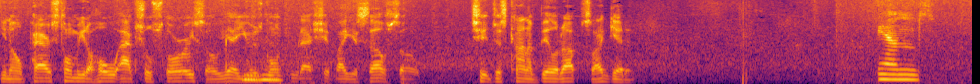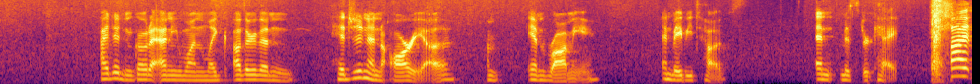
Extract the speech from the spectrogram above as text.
you know, Paris told me the whole actual story, so yeah, you was Mhm. going through that shit by yourself, so shit just kind of built up. So I get it. And I didn't go to anyone like other than Pigeon and Arya um, and Rami and maybe Tugs and Mr. K. But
